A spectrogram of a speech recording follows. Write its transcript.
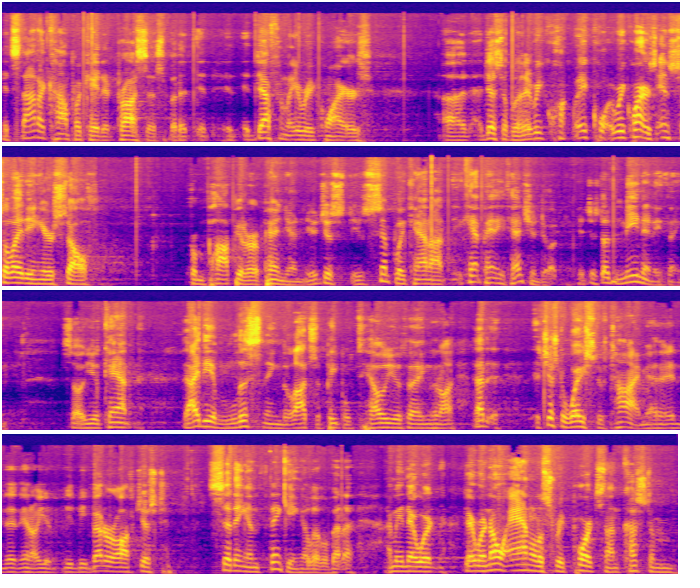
it's not a complicated process, but it, it, it definitely requires uh, discipline. It, requ it requires insulating yourself from popular opinion. You just you simply cannot you can't pay any attention to it. It just doesn't mean anything. So you can't. The idea of listening to lots of people tell you things and all that it's just a waste of time. And, you know you'd, you'd be better off just sitting and thinking a little bit. I mean, there were there were no analyst reports on custom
